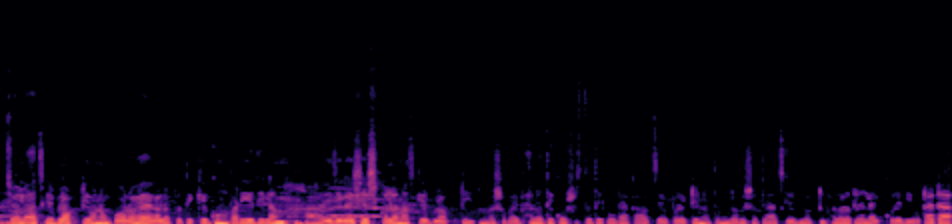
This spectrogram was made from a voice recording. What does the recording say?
চলো, আজকের ব্লগটি অনেক বড় হয়ে গেল, প্রতীককে ঘুম পাড়িয়ে দিলাম। আর এই জায়গায় শেষ করলাম আজকের ব্লগটি। তোমরা সবাই ভালো থেকো, সুস্থ থেকো। দেখা হচ্ছে এরপর একটি নতুন ব্লগের সাথে। আজকের ব্লগটি ভালো লাগলে লাইক করে দিও। টাটা!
